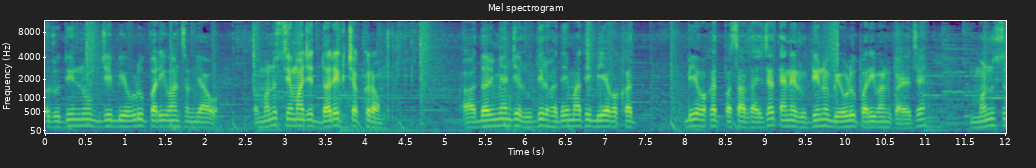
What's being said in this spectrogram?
રુધિરનું જે બેવડું પરિવહન સમજાવો, તો મનુષ્યમાં જે દરેક ચક્ર દરમિયાન જે રુધિર હૃદયમાંથી બે વખત બે વખત પસાર થાય છે, તેને રુધિરનું બેવડું પરિવહન કહે છે. મનુષ્ય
